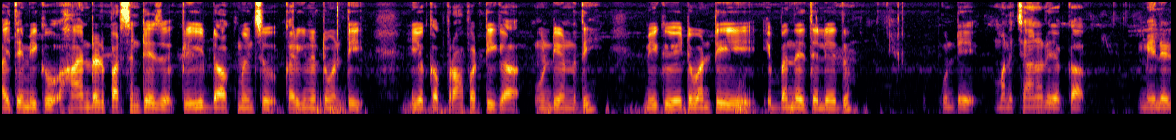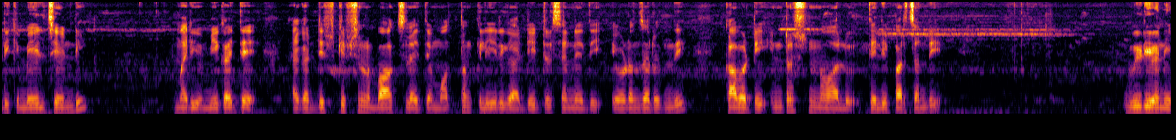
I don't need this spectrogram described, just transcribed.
అయితే మీకు హండ్రెడ్ పర్సెంటేజ్ క్లియర్ డాక్యుమెంట్స్ కలిగినటువంటి ఈ యొక్క ప్రాపర్టీగా ఉండి ఉన్నది. మీకు ఎటువంటి ఇబ్బంది అయితే లేదు. అనుకుంటే మన ఛానల్ యొక్క మెయిల్ ఐడికి మెయిల్ చేయండి. మరియు మీకైతే ఆ యొక్క డిస్క్రిప్షన్ బాక్స్లో అయితే మొత్తం క్లియర్గా డీటెయిల్స్ అనేది ఇవ్వడం జరుగుతుంది. కాబట్టి ఇంట్రెస్ట్ ఉన్న వాళ్ళు తెలియపరచండి. వీడియోని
